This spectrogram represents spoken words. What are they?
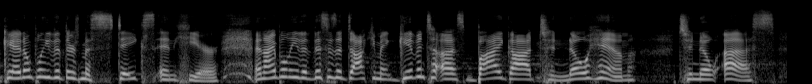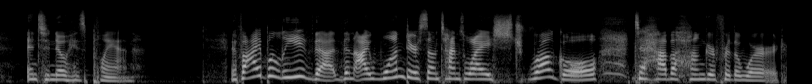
Okay, I don't believe that there's mistakes in here. And I believe that this is a document given to us by God to know Him, to know us, and to know His plan. If I believe that, then I wonder sometimes why I struggle to have a hunger for the Word.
